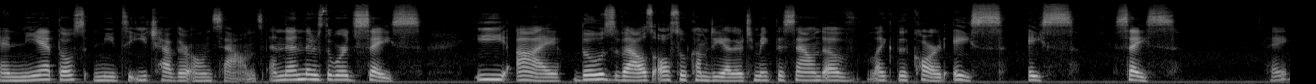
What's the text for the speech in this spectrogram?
and nietos need to each have their own sounds. And then there's the word seis. EI, those vowels also come together to make the sound of like the card ace ace, seis. Okay?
